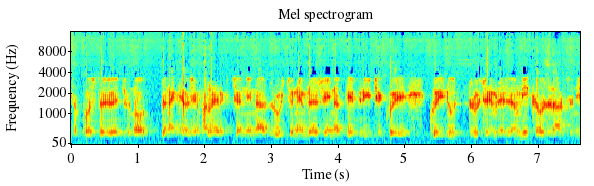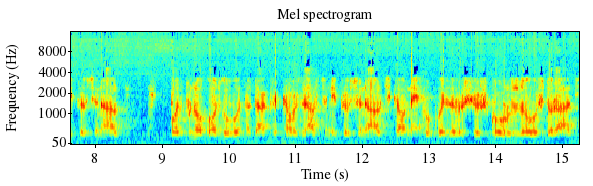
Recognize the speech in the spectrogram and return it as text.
sam postavio već ono, da ne kažem, alergičan i na društvene mreže i na te priče koje, koje idu društvene mreže. Mi kao zdravstveni profesionalci, potpuno odgovorno, dakle, kao zdravstveni profesionalci, kao neko ko je završio školu za ovo što radi,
